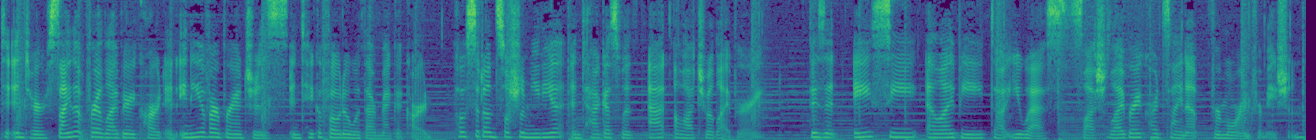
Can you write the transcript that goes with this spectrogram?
To enter, sign up for a library card at any of our branches and take a photo with our mega card. Post it on social media and tag us with at Alachua Library. Visit aclib.us slash library card for more information.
